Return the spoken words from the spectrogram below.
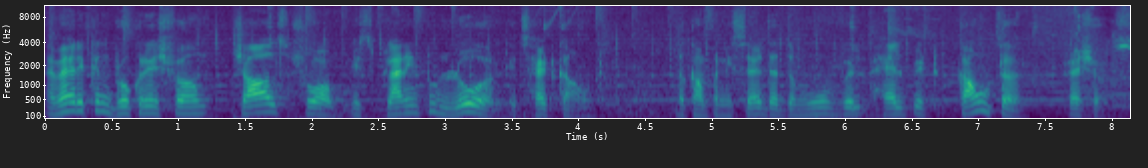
American brokerage firm Charles Schwab is planning to lower its headcount. The company said that the move will help it counter pressures,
